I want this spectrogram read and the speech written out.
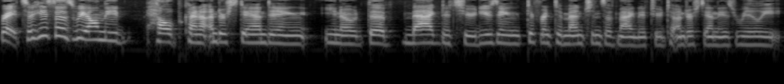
Right. So he says we all need help kind of understanding, you know, the magnitude, using different dimensions of magnitude to understand these really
